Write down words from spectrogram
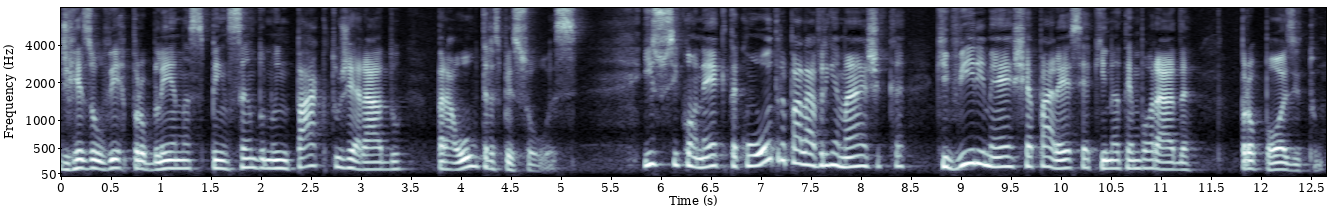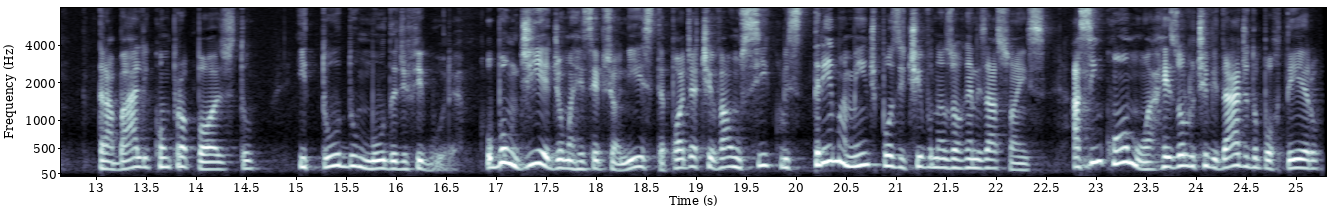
de resolver problemas pensando no impacto gerado para outras pessoas. Isso se conecta com outra palavrinha mágica que vira e mexe aparece aqui na temporada: propósito. Trabalhe com propósito e tudo muda de figura. O bom dia de uma recepcionista pode ativar um ciclo extremamente positivo nas organizações. Assim como a resolutividade do porteiro,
